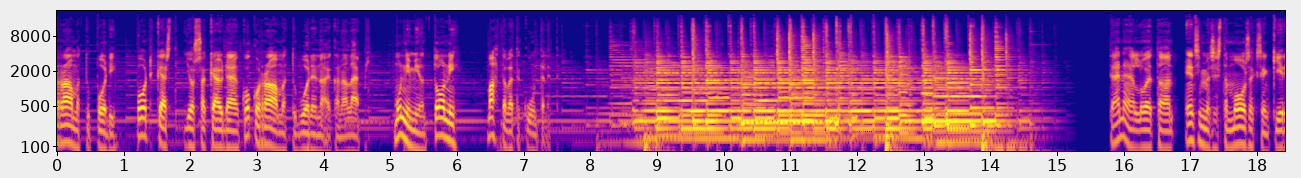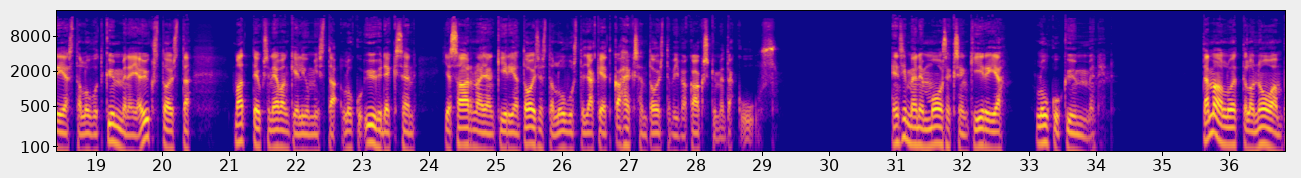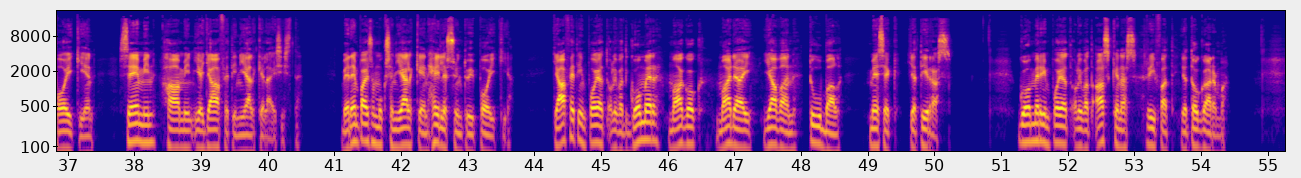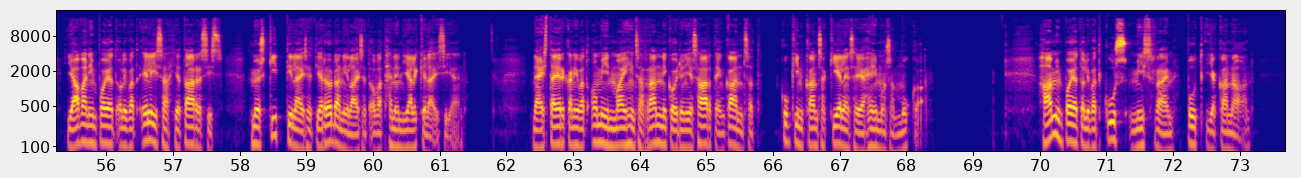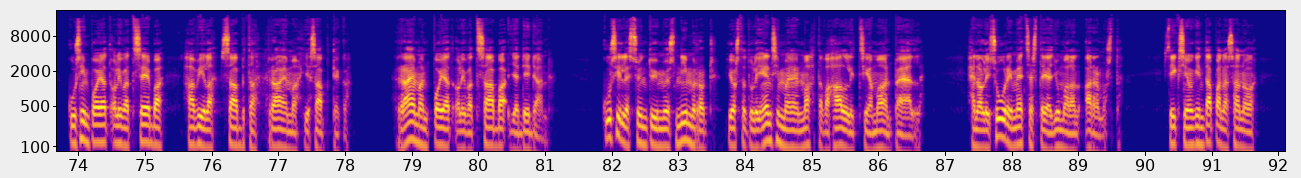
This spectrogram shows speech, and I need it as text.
on Raamattu Podi, podcast, jossa käydään koko Raamattu vuoden aikana läpi. Mun nimi on Toni, mahtavaa, että kuuntelet. Tänään luetaan ensimmäisestä Mooseksen kirjasta luvut 10 ja 11, Matteuksen evankeliumista luku 9 ja Saarnaajan kirjan toisesta luvusta jakeet 18-26. Ensimmäinen Mooseksen kirja, luku 10. Tämä on luettelo Noan poikien, Seemin, Haamin ja Jaafetin jälkeläisistä. Vedenpaisumuksen jälkeen heille syntyi poikia. Jaafetin pojat olivat Gomer, Magog, Madai, Javan, Tubal, Mesek ja Tiras. Gomerin pojat olivat Askenas, Rifat ja Togarma. Javanin pojat olivat Elisa ja Tarsis, myös kittiläiset ja rodanilaiset ovat hänen jälkeläisiään. Näistä erkanivat omiin maihinsa rannikoiden ja saarten kansat, kukin kansa kielensä ja heimonsa mukaan. Haamin pojat olivat Kus, Misraim, Put ja Kanaan. Kusin pojat olivat Seba, Havila, Sabta, Raema ja Sabteka. Raeman pojat olivat Saba ja Dedan. Kusille syntyi myös Nimrod, josta tuli ensimmäinen mahtava hallitsija maan päällä. Hän oli suuri metsästäjä Jumalan armosta. Siksi onkin tapana sanoa,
